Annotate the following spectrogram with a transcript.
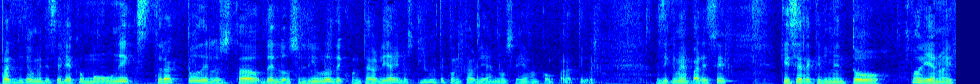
prácticamente sería como un extracto de los, estados, de los libros de contabilidad y los libros de contabilidad no se llaman comparativos. Así que me parece que ese requerimiento podría no ir,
